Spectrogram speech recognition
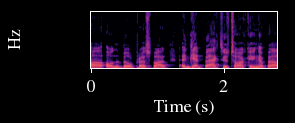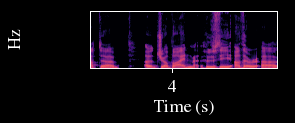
uh, on the Bill Press Pod and get back to talking about uh, uh Joe Biden, who's the other uh,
